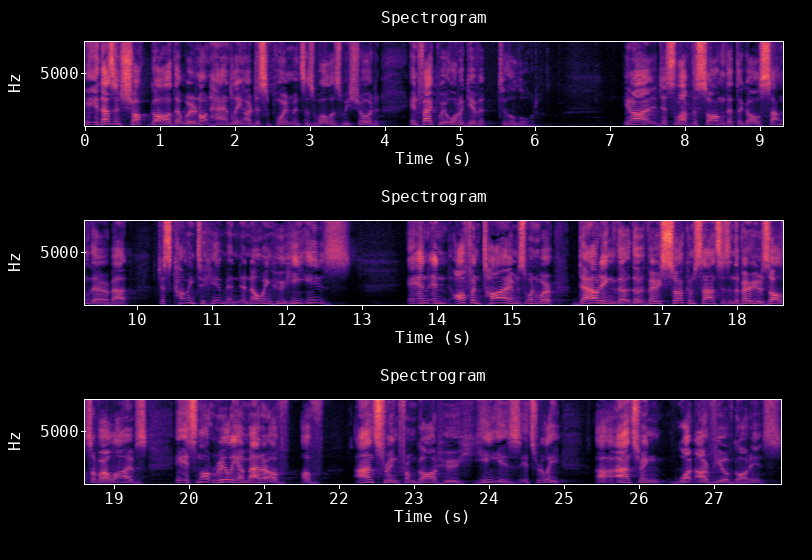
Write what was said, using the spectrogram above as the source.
It doesn't shock God that we're not handling our disappointments as well as we should. In fact, we ought to give it to the Lord. You know, I just love the song that the girls sung there about just coming to Him and, and knowing who He is. And, and oftentimes, when we're doubting the, the very circumstances and the very results of our lives, it's not really a matter of, of answering from God who He is, it's really uh, answering what our view of God is.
